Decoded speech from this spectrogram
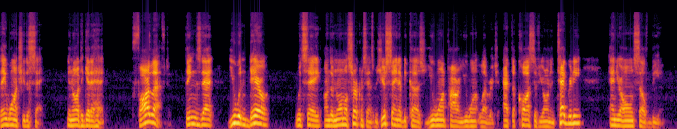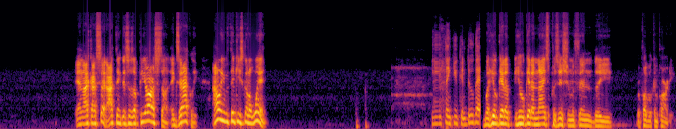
they want you to say in order to get ahead. Far left, things that you wouldn't dare would say under normal circumstances, but you're saying it because you want power and you want leverage at the cost of your own integrity and your own self-being. And like I said, I think this is a PR stunt. Exactly. I don't even think he's going to win, you think you can do that but he'll get a he'll get a nice position within the Republican Party.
